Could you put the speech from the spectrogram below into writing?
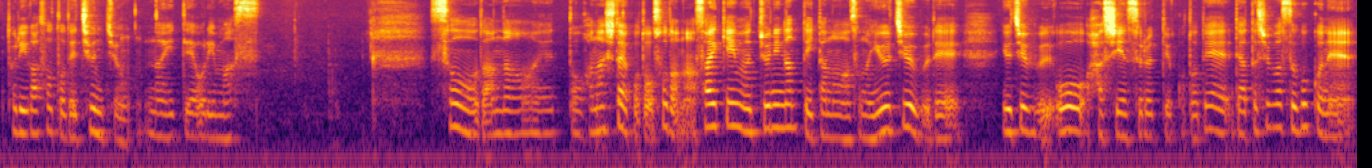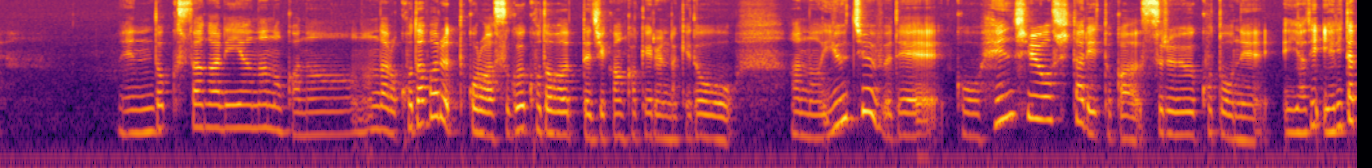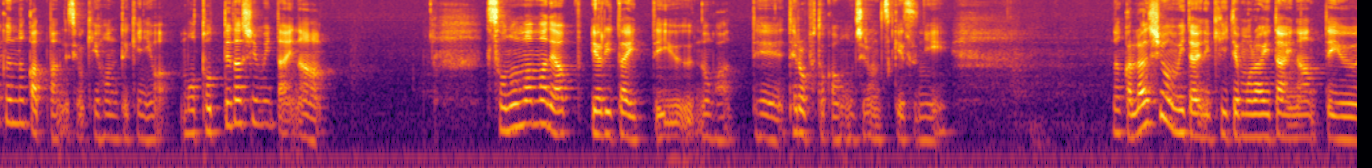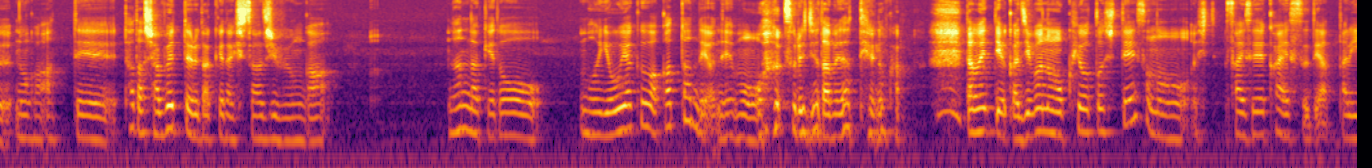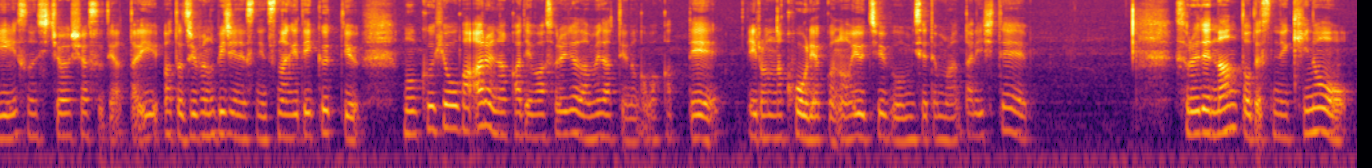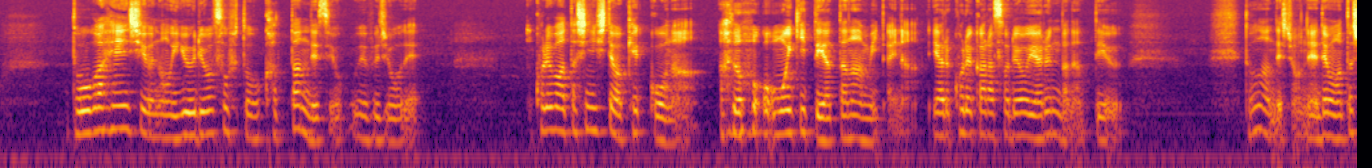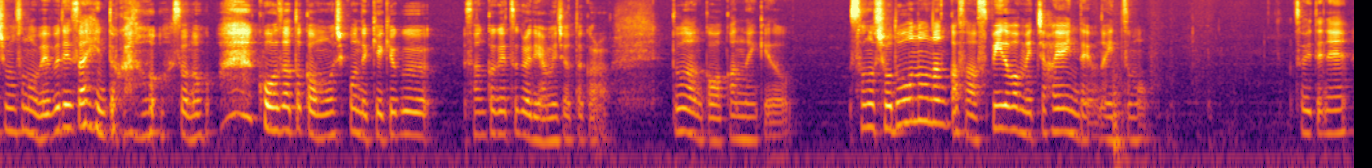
鳥が外でチュンチュン鳴いております。そうだな。えっと話したいこと。そうだな。最近夢中になっていたのはその YouTube で YouTube を発信するっていうことで。で私はすごくね面倒くさがり屋なのかな。なんだろう。こだわるところはすごいこだわって時間かけるんだけどあの YouTube でこう編集をしたりとかすることをねやりやりたくなかったんですよ基本的には。もう取って出しみたいなそのままでやりたいっていうのがあってテロップとかももちろんつけずになんかラジオみたいに聞いてもらいたいなっていうのがあってただ喋ってるだけだしさ自分が。なんだけどもうようやく分かったんだよねもう それじゃダメだっていうのが。ダメっていうか自分の目標としてその再生回数であったりその視聴者数であったりあと自分のビジネスにつなげていくっていう目標がある中ではそれじゃダメだっていうのが分かっていろんな攻略の YouTube を見せてもらったりしてそれでなんとですね昨日動画編集の有料ソフトを買ったんですよウェブ上で。これは私にしては結構なあの思い切ってやったなみたいなやるこれからそれをやるんだなっていうどうなんでしょうねでも私もそのウェブデザインとかの その講座とかを申し込んで結局3ヶ月ぐらいでやめちゃったからどうなんか分かんないけどその初動のなんかさスピードはめっちゃ速いんだよないつも。それでね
